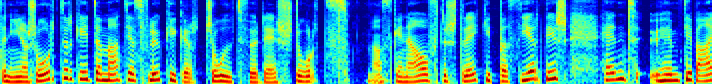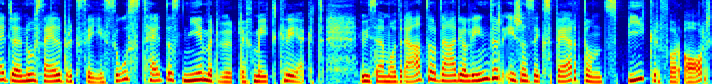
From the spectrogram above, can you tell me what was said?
Der Nino Schurter gibt dem Matthias Flückiger die Schuld für den Sturz. Was genau auf der Strecke passiert ist, haben die beiden nur selber gesehen. Sonst hat das niemand wirklich mitgekriegt. Unser Moderator Dario Linder ist als Experte und Speaker vor Ort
